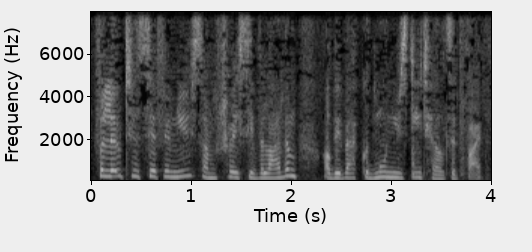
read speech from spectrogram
For Lotus FM News, I'm Tracy Valaydham. I'll be back with more news details at 5.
